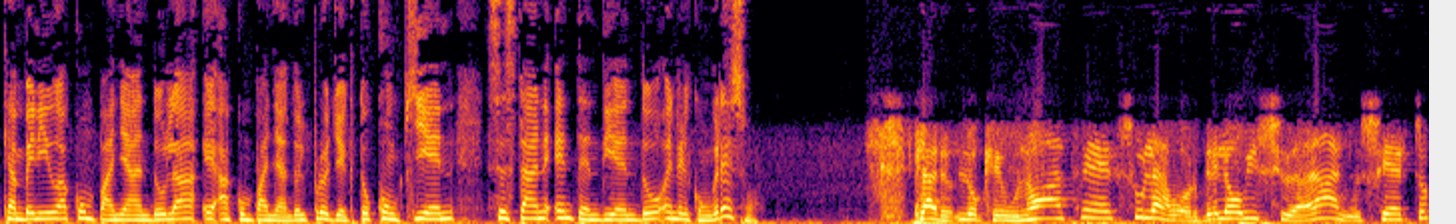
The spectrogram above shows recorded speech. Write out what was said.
que han venido acompañándola, eh, acompañando el proyecto, ¿con quién se están entendiendo en el Congreso? Claro, lo que uno hace es su labor de lobby ciudadano, ¿cierto?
